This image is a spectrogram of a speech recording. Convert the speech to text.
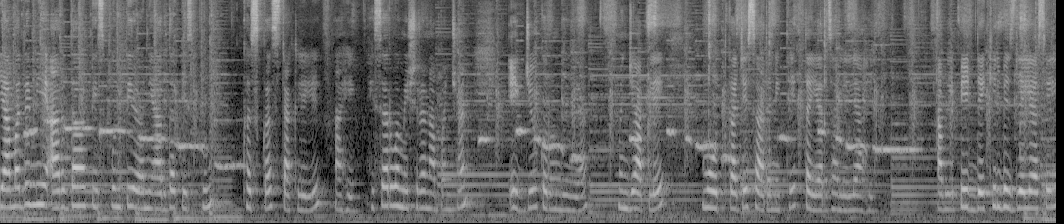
यामध्ये मी अर्धा टीस्पून तीळ आणि अर्धा टीस्पून खसखस टाकलेली आहे. हे सर्व मिश्रण आपण छान एकजीव करून घेऊया. म्हणजे आपले मोदकाचे सारण इथे तयार झालेले आहे. आपले पीठ देखील भिजलेले असेल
